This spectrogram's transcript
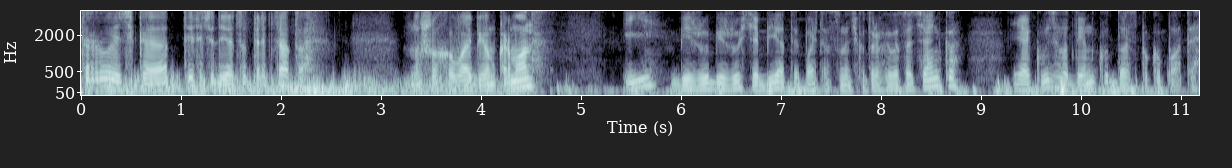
Троєчка 1930. Ну що, ховаю бігом карман. І біжу, біжу ще бігати. Бачите, сонечко трохи височенько. Якусь годинку дасть покопати.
